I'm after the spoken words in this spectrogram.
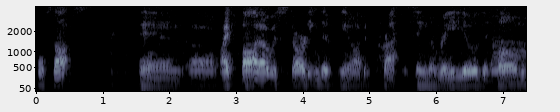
full stops. And uh, I thought I was starting to, you know, I've been practicing the radios at home.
